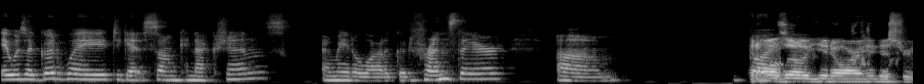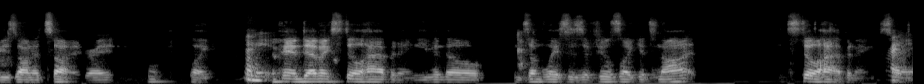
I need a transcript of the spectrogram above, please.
it was a good way to get some connections i made a lot of good friends there um, and also you know our industry is on its side right like right. the pandemic's still happening, even though in some places it feels like it's not. It's still happening. So. Right.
